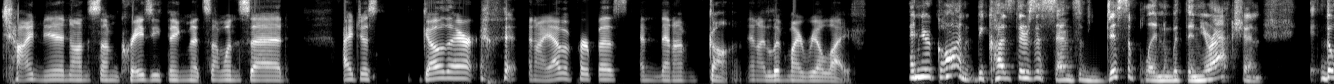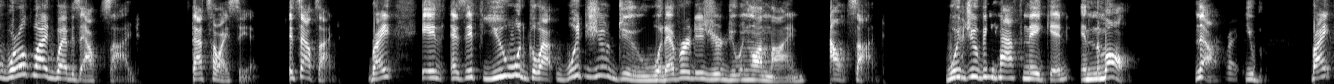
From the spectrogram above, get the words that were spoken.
chime in on some crazy thing that someone said i just go there and i have a purpose and then i'm gone and i live my real life and you're gone because there's a sense of discipline within your action. The World Wide Web is outside. That's how I see it. It's outside, right? It, as if you would go out, would you do whatever it is you're doing online outside? Would you be half naked in the mall? No, right. you right?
